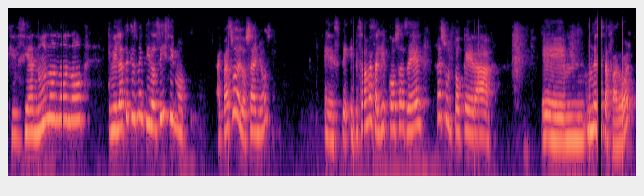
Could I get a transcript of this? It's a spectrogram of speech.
que decía, no, no, no, no, me late que es mentirosísimo. Al paso de los años, este, empezaron a salir cosas de él, resultó que era em, un estafador,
